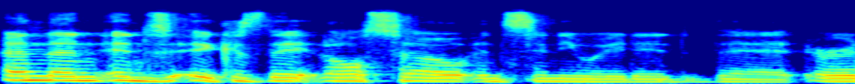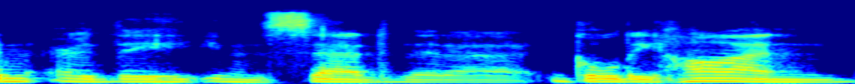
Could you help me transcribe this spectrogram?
And then because they also insinuated that, or, or they even said that uh, Goldie Hawn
